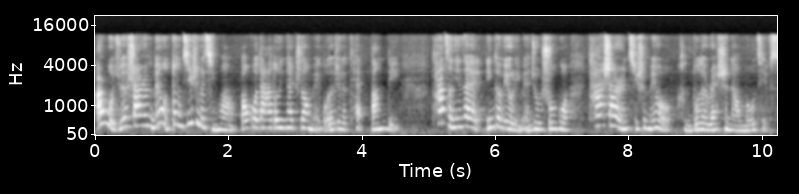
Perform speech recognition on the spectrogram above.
而我觉得杀人没有动机这个情况，包括大家都应该知道美国的这个 Ted Bundy，他曾经在 interview 里面就说过，他杀人其实没有很多的 rational motives，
